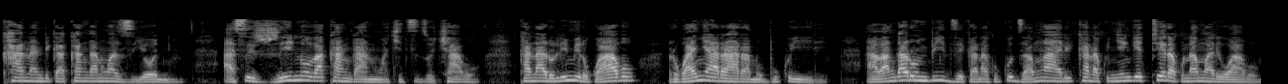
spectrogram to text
kana ndikakanganwa ziyoni. Asi zvino vakanganwa chitsidzo chavo. Kana rurimi rwavo rwanyarara mubhuku iri havangarumbidze kana kukudza mwari kana kunyengetera kuna mwari wavo.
